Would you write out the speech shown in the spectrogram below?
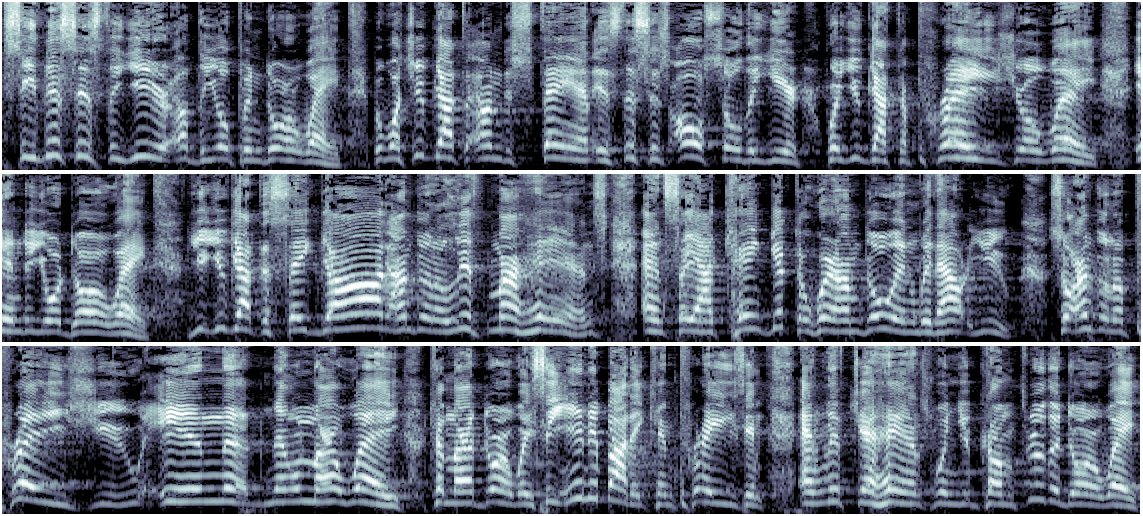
See, this is the year of the open doorway. But what you've got to understand is this is also the year where you got to praise your way into your doorway. You, you got to say, God, I'm going to lift my hands and say, I can't get to where I'm going without you. So I'm going to praise you in on my way to my doorway. See, anybody can praise him and lift your hands when you come through the doorway.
